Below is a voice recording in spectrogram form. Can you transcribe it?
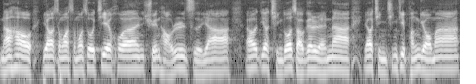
然后要什么什么时候结婚？选好日子呀。然后要请多少个人呐？要请亲戚朋友吗？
